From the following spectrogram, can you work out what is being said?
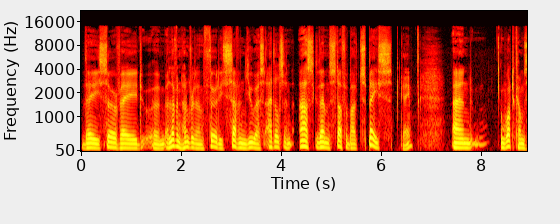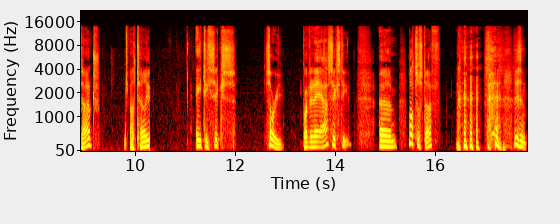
They surveyed um, 1,137 U.S. adults and asked them stuff about space. Okay. And what comes out? I'll tell you. 86. Sorry, What did they ask? 60. Um, lots of stuff. Listen,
